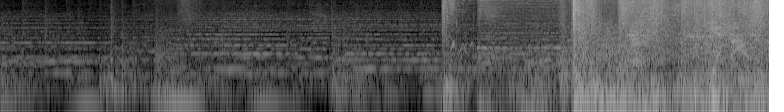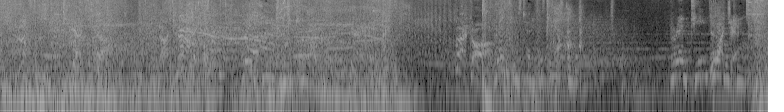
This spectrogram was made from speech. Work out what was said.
Red team Watch it. kill. Straight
